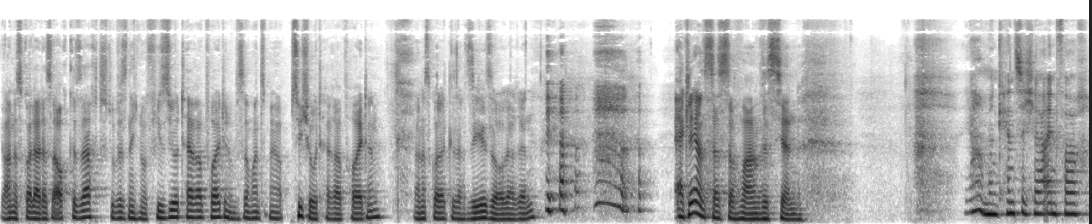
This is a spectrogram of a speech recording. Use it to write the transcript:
Johannes Goll hat das auch gesagt. Du bist nicht nur Physiotherapeutin, du bist auch manchmal Psychotherapeutin. Johannes Goll hat gesagt Seelsorgerin. Erklär uns das doch mal ein bisschen. Ja, man kennt sich ja einfach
